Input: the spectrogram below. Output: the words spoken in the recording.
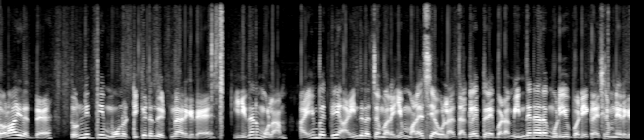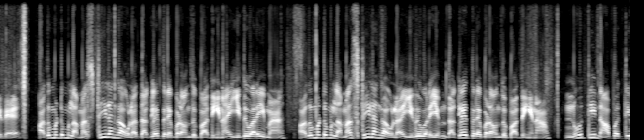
தொள்ளாயிரத்து தொண்ணூற்றி மூணு டிக்கெட் வந்து விற்பனை இருக்குது. இதன் மூலம் ஐம்பத்தி ஐந்து லட்சம் வரையும் மலேசியாவில் தக்லைப் திரைப்படம் இந்த நேரம் முடிவுப்படி கலெக்ஷன் பண்ணியிருக்குது அது மட்டும் இல்லாமல் ஸ்ரீலங்காவில் தக்லைப் திரைப்படம் வந்து பார்த்தீங்கன்னா இதுவரையுமே அது மட்டும் இல்லாமல் ஸ்ரீலங்காவில் இதுவரையும் தக்லைப் திரைப்படம் வந்து பார்த்தீங்கன்னா நூற்றி நாற்பத்தி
